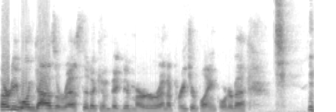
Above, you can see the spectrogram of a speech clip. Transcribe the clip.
31 guys arrested, a convicted murderer, and a preacher playing quarterback. yeah,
